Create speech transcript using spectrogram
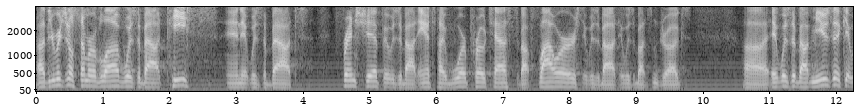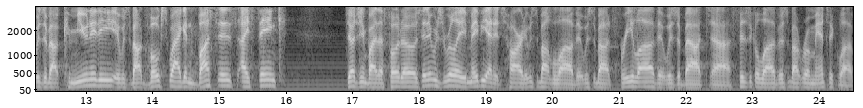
Uh, the original summer of love was about peace, and it was about friendship. It was about anti-war protests, about flowers. It was about it was about some drugs. Uh, it was about music. It was about community. It was about Volkswagen buses. I think judging by the photos. And it was really, maybe at its heart, it was about love. It was about free love. It was about uh, physical love. It was about romantic love.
